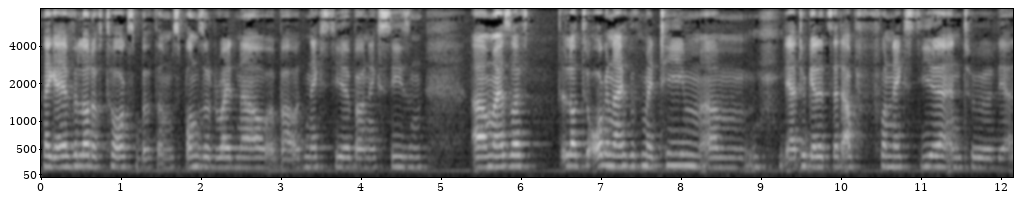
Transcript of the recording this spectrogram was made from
Like I have a lot of talks with them sponsored right now about next year, about next season. Um, I also have a lot to organize with my team, um, yeah, to get it set up for next year and to yeah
